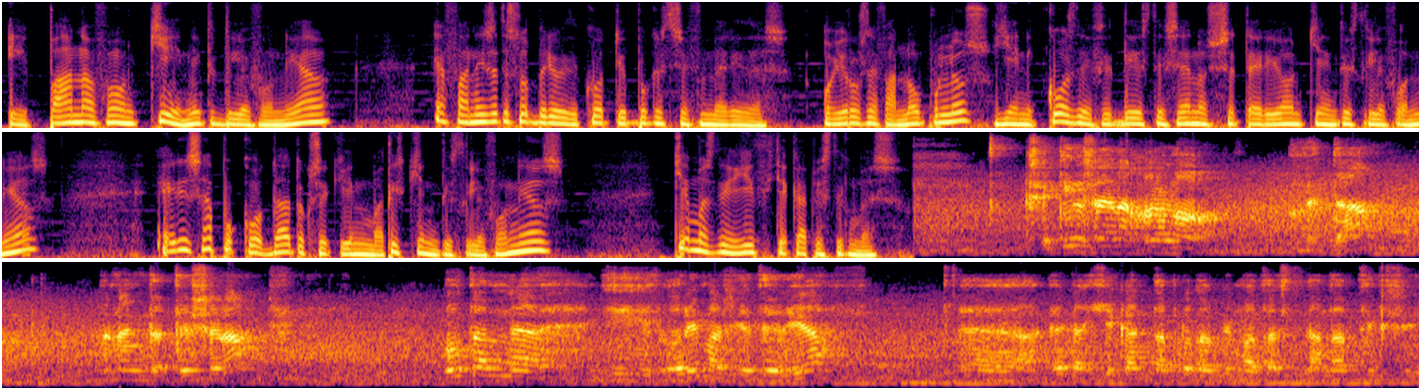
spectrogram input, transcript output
Η Πάναφων κινεί την τηλεφωνία εμφανίζεται στον περιοδικό τύπο και στις εφημερίδες. Ο Γιώργος Στεφανόπουλος, Γενικός Διευθυντής της Ένωσης Εταιριών Κινητής Τηλεφωνίας, έρισε από κοντά το ξεκίνημα της κινητής τηλεφωνίας και μας διηγήθηκε κάποιες στιγμές. Ξεκίνησα ένα χρόνο μετά, το 1994, όταν ε, η δωρή μας η εταιρεία ε, είχε κάνει τα πρώτα βήματα στην ανάπτυξη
